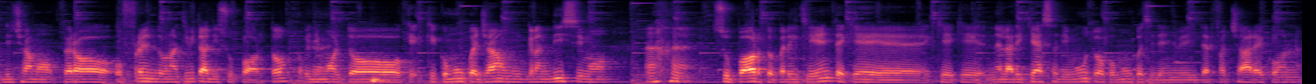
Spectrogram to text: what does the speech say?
diciamo però offrendo un'attività di supporto, okay. quindi molto, che, che, comunque è già un grandissimo supporto per il cliente che, che, che, nella richiesta di mutuo comunque si deve interfacciare con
